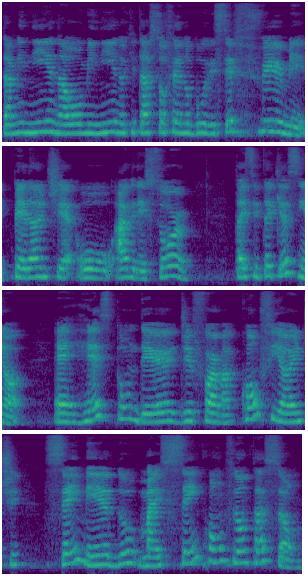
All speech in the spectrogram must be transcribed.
da menina ou menino que está sofrendo bullying, ser firme perante o agressor, está escrito aqui assim, ó, é responder de forma confiante sem medo, mas sem confrontação,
